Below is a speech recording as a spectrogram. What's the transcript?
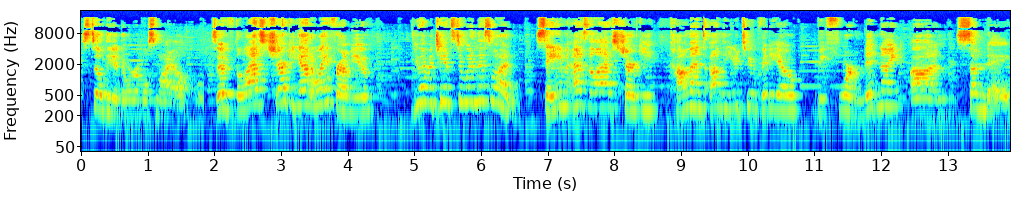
still the adorable smile. So if the last Sharky got away from you, you have a chance to win this one. Same as the last Sharky, comment on the YouTube video before midnight on Sunday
